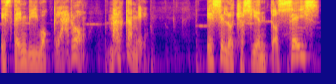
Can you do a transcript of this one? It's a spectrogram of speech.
Está en vivo, claro. Márcame. Es el 806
